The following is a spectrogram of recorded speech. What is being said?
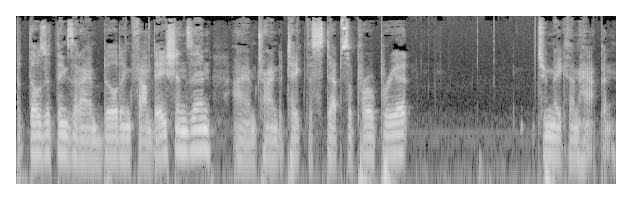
but those are things that I am building foundations in. I am trying to take the steps appropriate to make them happen.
